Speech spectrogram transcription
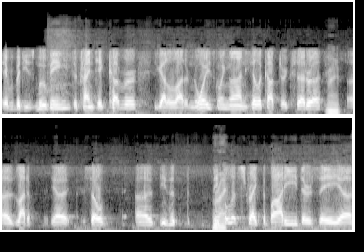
everybody's moving. They're trying to take cover. You got a lot of noise going on, helicopter, etc. Right. A lot of uh, so uh, you know, the Right. bullets strike the body. There's a uh,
